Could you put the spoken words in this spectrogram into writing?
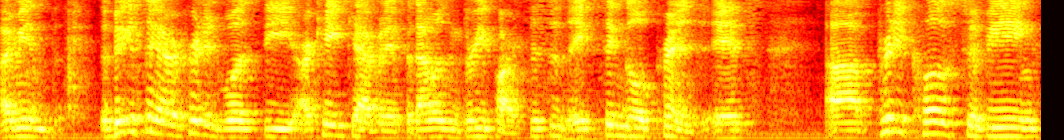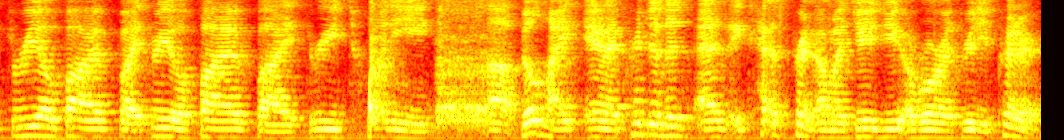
I mean, the biggest thing I ever printed was the arcade cabinet, but that was in three parts. This is a single print. It's uh, pretty close to being 305 by 305 by 320 uh, build height, and I printed this as a test print on my JG Aurora 3D printer.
